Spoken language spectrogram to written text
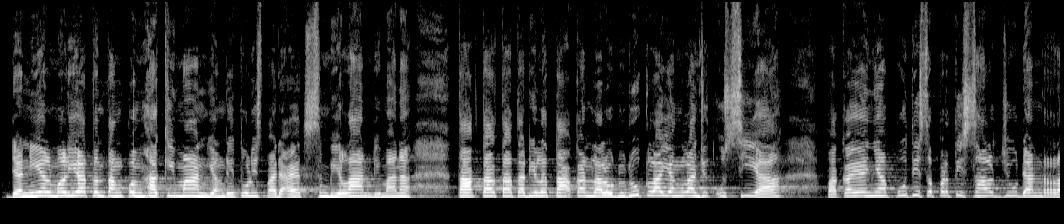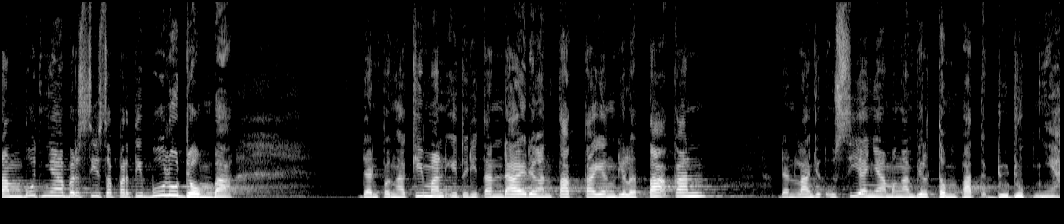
Daniel melihat tentang penghakiman yang ditulis pada ayat 9 di mana tak-tak-tata diletakkan lalu duduklah yang lanjut usia pakaiannya putih seperti salju dan rambutnya bersih seperti bulu domba. Dan penghakiman itu ditandai dengan takhta yang diletakkan dan lanjut usianya mengambil tempat duduknya.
